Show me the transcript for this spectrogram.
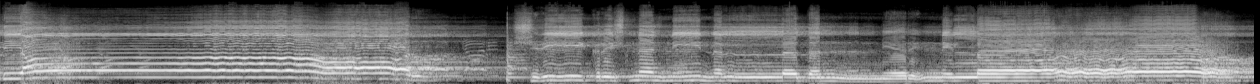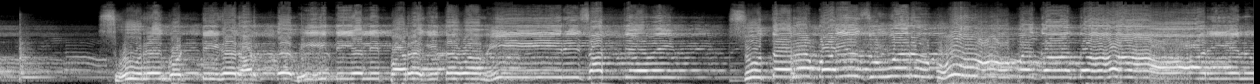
ಗತಿಯಾರು ಶ್ರೀಕೃಷ್ಣ ನೀನಲ್ಲದನ್ಯರಿನ್ನಿಲ್ಲ. ಸೂರ್ಯಗೊಟ್ಟಿಗರ ಅರ್ಥ ಭೀತಿಯಲ್ಲಿ ಪರಗಿತವ ಮೀರಿ ಸತ್ಯವೇ. ಸುತರ ಬಯಸುವರು ಭೂಪಗಾದಾರಿಯನು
